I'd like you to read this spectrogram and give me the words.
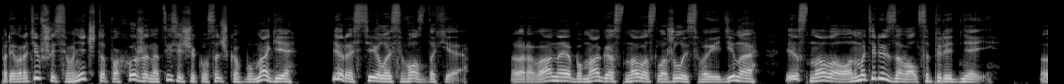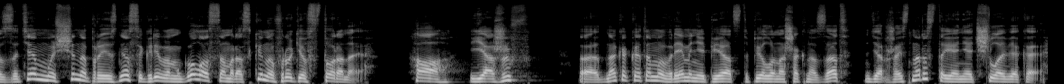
превратившись в нечто похожее на тысячи кусочков бумаги, и рассеялось в воздухе. Рваная бумага снова сложилась воедино, и снова он материализовался перед ней. Затем мужчина произнес игривым голосом, раскинув руки в стороны. «О, я жив!» Однако к этому времени Пиа отступила на шаг назад, держась на расстоянии от человека.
